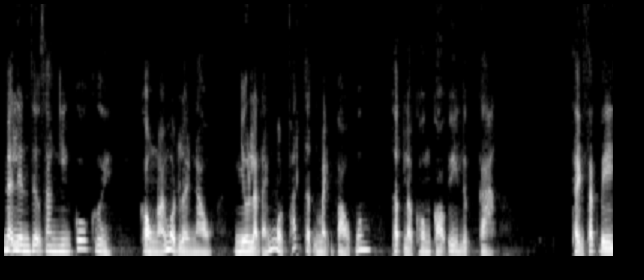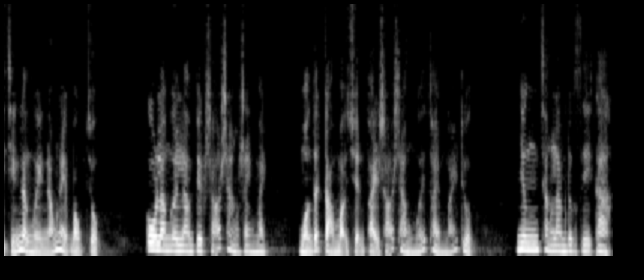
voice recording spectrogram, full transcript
mẹ liền dịu dàng nhìn cô cười, không nói một lời nào, như là đánh một phát thật mạnh vào bông, thật là không có uy lực cả. Thạch Sắc Vi chính là người nóng này bọc chộp. Cô là người làm việc rõ ràng rành mạch, muốn tất cả mọi chuyện phải rõ ràng mới thoải mái được. Nhưng chẳng làm được gì cả,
